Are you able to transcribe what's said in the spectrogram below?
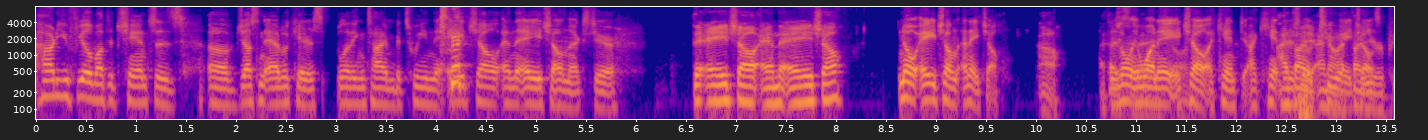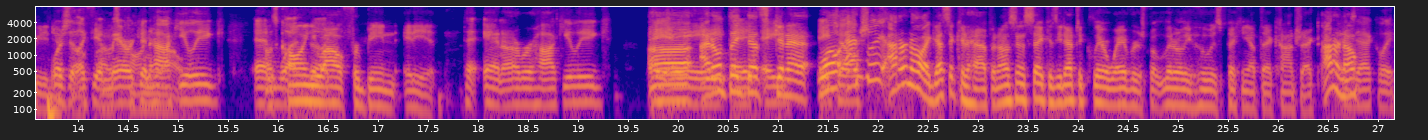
how do you feel about the chances of Justin Abdelkader splitting time between the AHL and the AHL next year? The AHL and the AHL. No, AHL and NHL. Oh, There's only one AHL. I can't. I can't. I There's thought, no two know, I thought you AHLs. What is it like the American Hockey. League and I was what, calling you out for being an idiot. the Ann Arbor Hockey League? Uh, I don't think that's gonna. Well, actually, I don't know. I guess it could happen. I was gonna say because you'd have to clear waivers, but literally, who is picking up that contract? I don't know. Exactly.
